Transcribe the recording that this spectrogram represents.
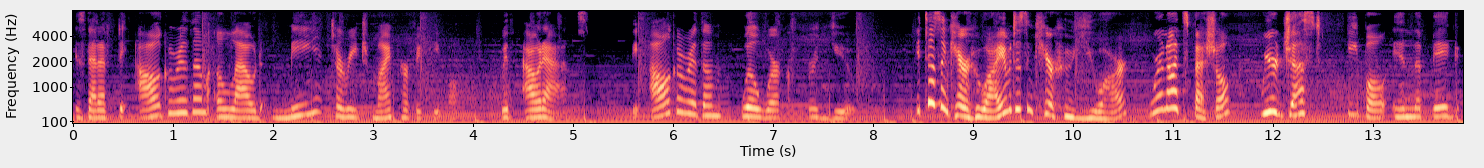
is that if the algorithm allowed me to reach my perfect people without ads, the algorithm will work for you. It doesn't care who I am, it doesn't care who you are. We're not special. We're just people in the big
